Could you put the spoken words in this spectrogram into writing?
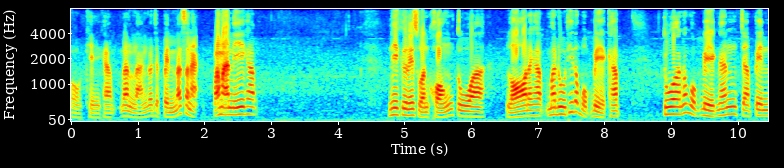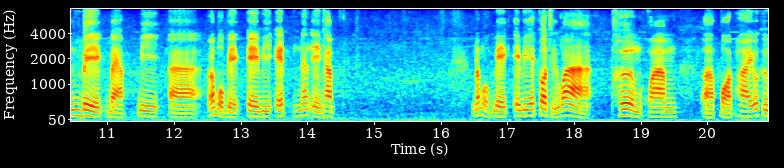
โอเคครับ ด้านหลังก็จะเป็นลักษณะประมาณนี้ครับ นี่คือในส่วนของตัวล้อนะครับ มาดูที่ระบบเบรกครับ ตัวระบบเบรกนั้นจะเป็นเบรกแบบมีระบบเบรก ABS นั่นเองครับ ระบบเบรก ABS ก็ถือว่าเพิ่มความปลอดภัยก็คือ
